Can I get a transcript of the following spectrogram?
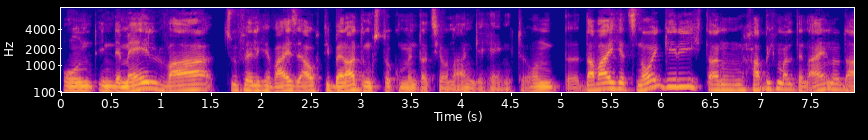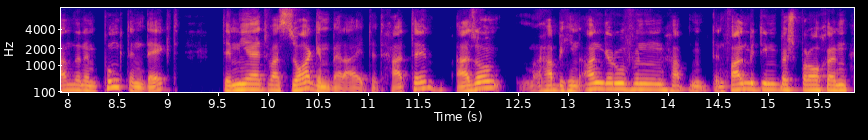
Und in der Mail war zufälligerweise auch die Beratungsdokumentation angehängt. Und äh, da war ich jetzt neugierig, dann habe ich mal den einen oder anderen Punkt entdeckt, der mir etwas Sorgen bereitet hatte. Also habe ich ihn angerufen, habe den Fall mit ihm besprochen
